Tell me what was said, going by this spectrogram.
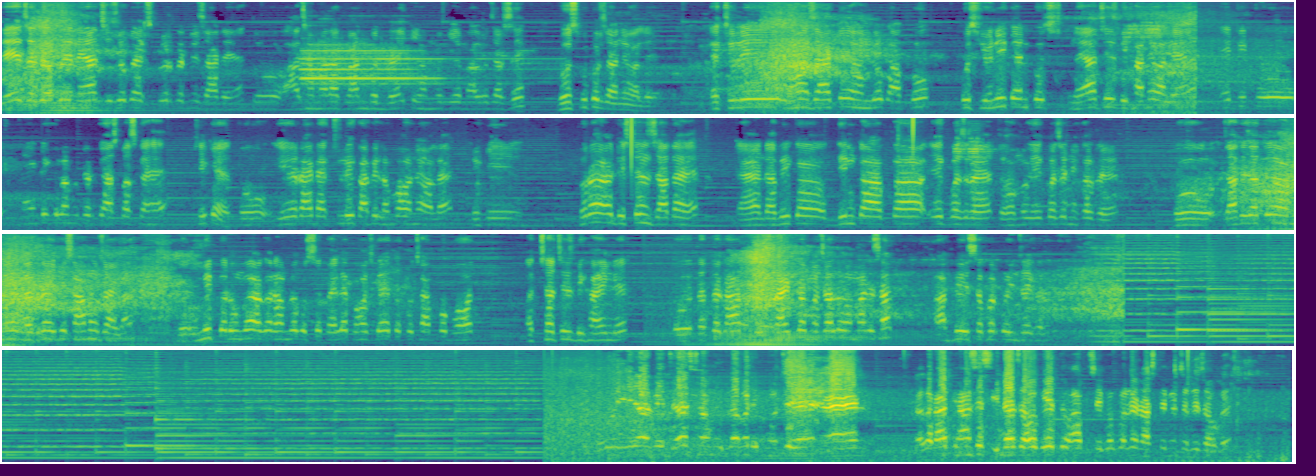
नए जगह पे नया चीज़ों का एक्सप्लोर करने जा रहे हैं तो आज हमारा प्लान बन रहा है कि हम लोग ये माल बाज़ार से घोषपुकुर जाने वाले हैं। एक्चुअली वहाँ जाके हम लोग आपको कुछ यूनिक एंड कुछ नया चीज़ दिखाने वाले हैं। 80 टू 90 किलोमीटर के आसपास का है, ठीक है? तो ये राइड एक्चुअली काफ़ी लंबा होने वाला है, क्योंकि थोड़ा डिस्टेंस ज़्यादा है। एंड अभी का दिन का आपका एक बज रहा है तो हम लोग एक बजे निकल रहे हैं। तो जाते जाते हमें लग रहा है कि शाम हो जाएगा। तो उम्मीद करूँगा अगर हम लोग उससे पहले पहुँच गए तो कुछ आपको बहुत अच्छा चीज़ दिखाएँगे। तो तब तक आप इस राइड का मज़ा लो हमारे साथ। आप भी इस सफ़र को एंजॉय करो। तो अभी जस्ट हम उदलाबाड़ी पहुँचे हैं एंड अगर आप यहाँ से सीधा जाओगे तो आप सेवक वाले रास्ते में चले जाओगे।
